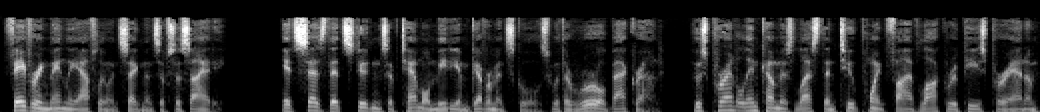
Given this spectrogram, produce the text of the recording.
favoring mainly affluent segments of society. It says that students of Tamil medium government schools with a rural background, whose parental income is less than 2.5 lakh rupees per annum,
